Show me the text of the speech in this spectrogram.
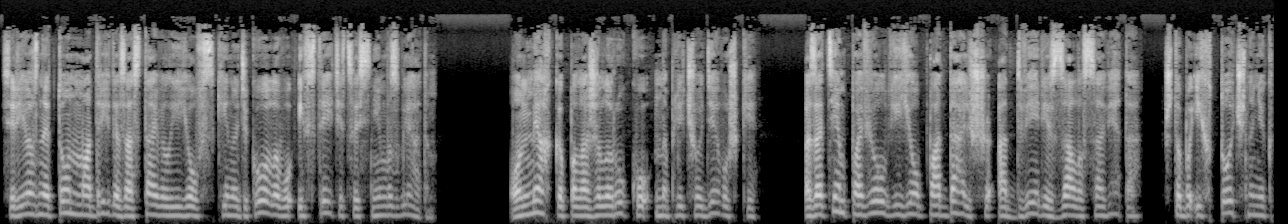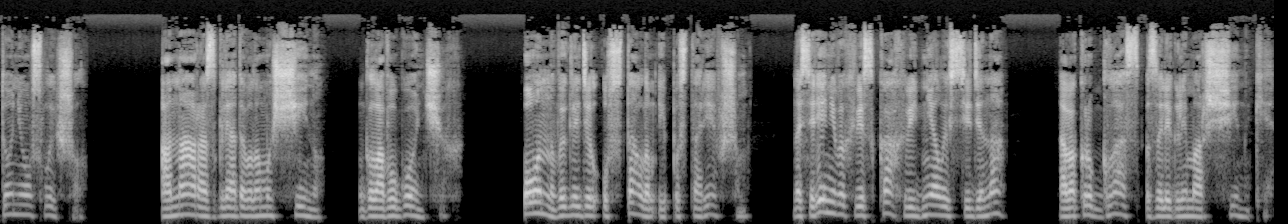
Серьезный тон Мадрида заставил ее вскинуть голову и встретиться с ним взглядом. Он мягко положил руку на плечо девушки, а затем повел ее подальше от двери зала совета, чтобы их точно никто не услышал. Она разглядывала мужчину, главу гончих. Он выглядел усталым и постаревшим. На сиреневых висках виднелась седина, а вокруг глаз залегли морщинки.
